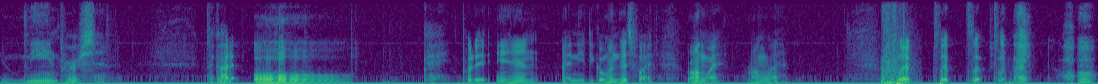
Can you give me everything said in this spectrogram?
You mean person. I got it. Oh Okay, put it in. I need to go in this way. Wrong way. Wrong way. Flip, flip, flip, flip. Oh,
